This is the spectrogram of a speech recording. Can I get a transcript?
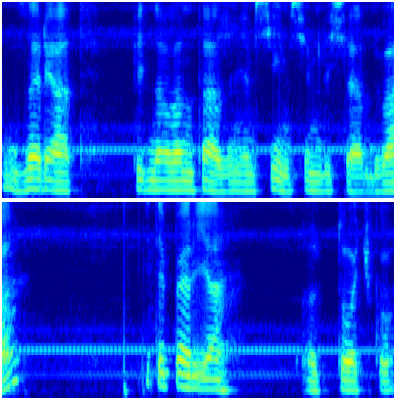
Заряд під навантаженням 7,72. І тепер я точку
